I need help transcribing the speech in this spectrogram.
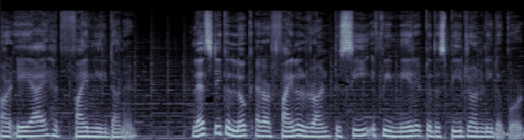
our AI had finally done it. Let's take a look at our final run to see if we made it to the speedrun leaderboard.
